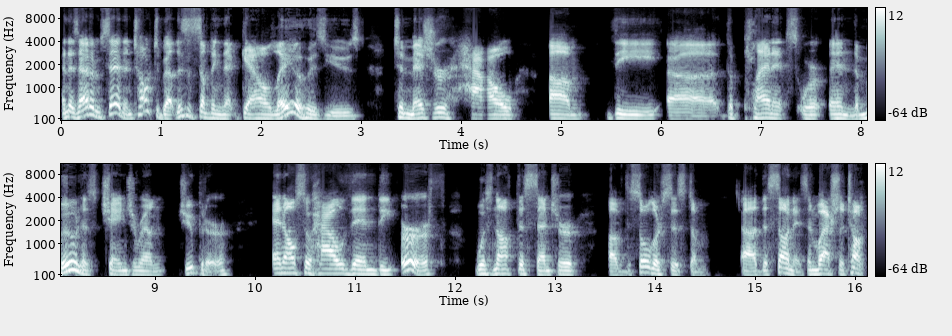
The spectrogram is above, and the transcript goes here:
And as Adam said and talked about, this is something that Galileo has used to measure how um, the uh, the planets or and the moon has changed around Jupiter, and also how then the Earth was not the center of the solar system. Uh, the sun is, and we'll actually talk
